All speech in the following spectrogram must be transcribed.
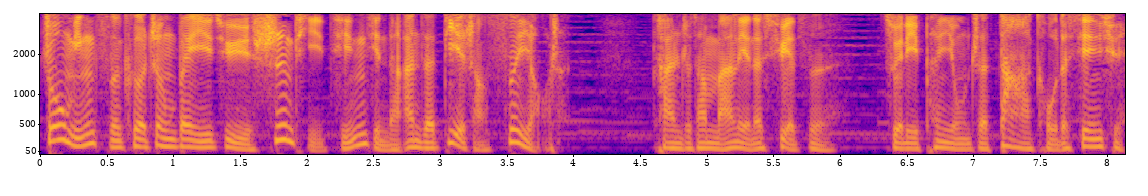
周明此刻正被一具尸体紧紧的按在地上撕咬着，看着他满脸的血渍，嘴里喷涌着大口的鲜血。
